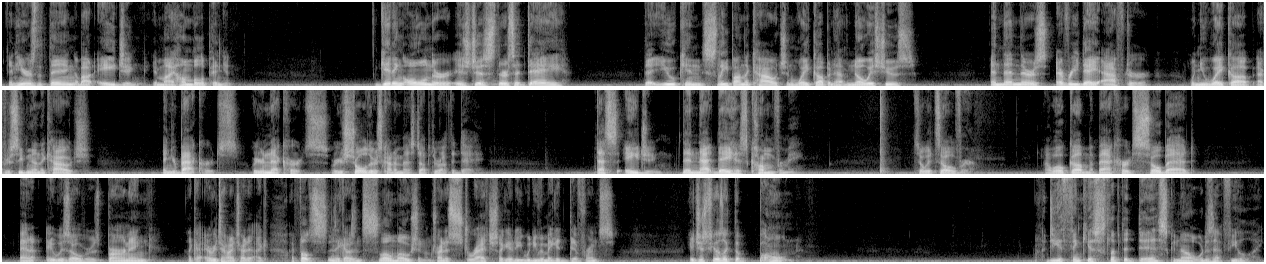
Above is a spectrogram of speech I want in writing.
And here's the thing about aging, in my humble opinion. Getting older is just there's a day that you can sleep on the couch and wake up and have no issues. And then there's every day after when you wake up after sleeping on the couch and your back hurts or your neck hurts or your shoulders kind of messed up throughout the day. That's aging. Then that day has come for me. So it's over. I woke up, my back hurt so bad, and it was over. It was burning. Like I, every time I tried to, like I felt like I was in slow motion. I'm trying to stretch, like it would even make a difference. It just feels like the bone. Do you think you slipped a disc? No. What does that feel like?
